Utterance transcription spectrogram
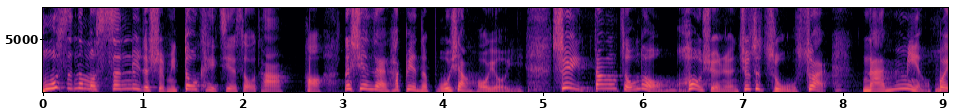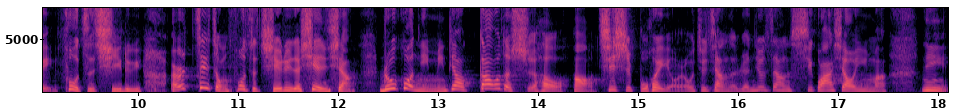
不是那么深绿的选民都可以接受他。好，那现在他变得不像侯友谊，所以当总统候选人就是主帅，难免会父子骑驴。而这种父子骑驴的现象，如果你民调高的时候，哈，其实不会有人，我就这样的人就这样西瓜效应嘛。你，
